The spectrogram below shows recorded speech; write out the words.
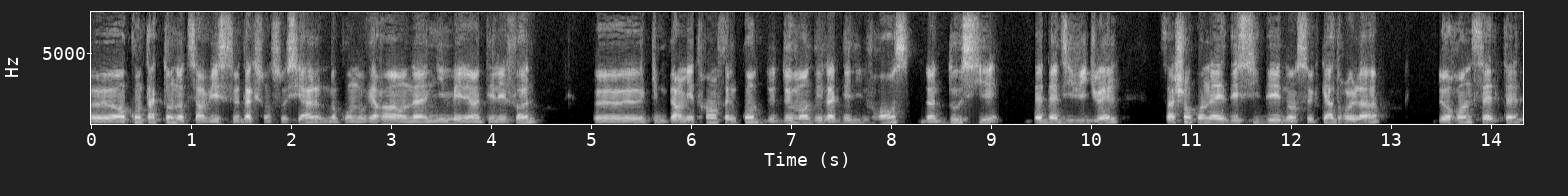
euh, en contactant notre service d'action sociale. Donc, on verra, on a un email et un téléphone euh, qui nous permettra, en fin de compte, de demander la délivrance d'un dossier d'aide individuelle, sachant qu'on a décidé dans ce cadre-là de rendre cette aide,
